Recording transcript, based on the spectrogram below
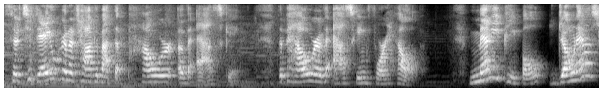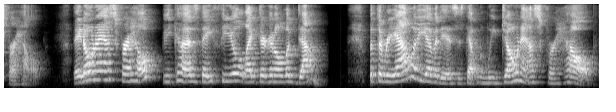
So today we're going to talk about the power of asking, the power of asking for help. Many people don't ask for help. They don't ask for help because they feel like they're going to look dumb. But the reality of it is, is that when we don't ask for help,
